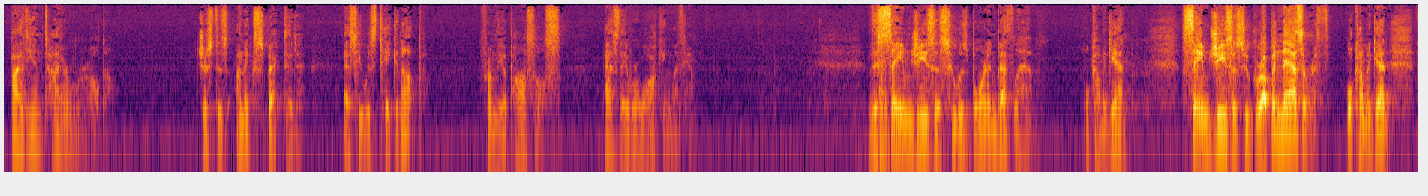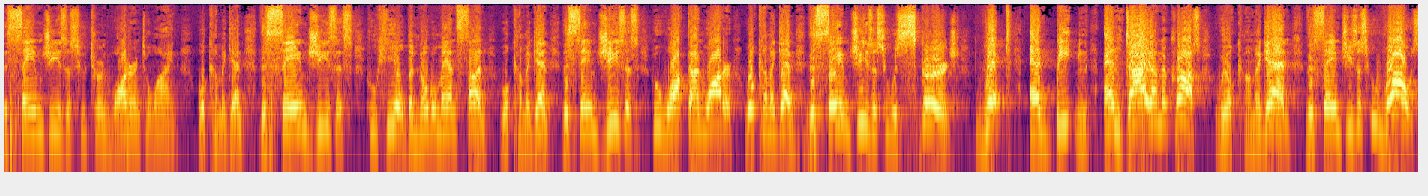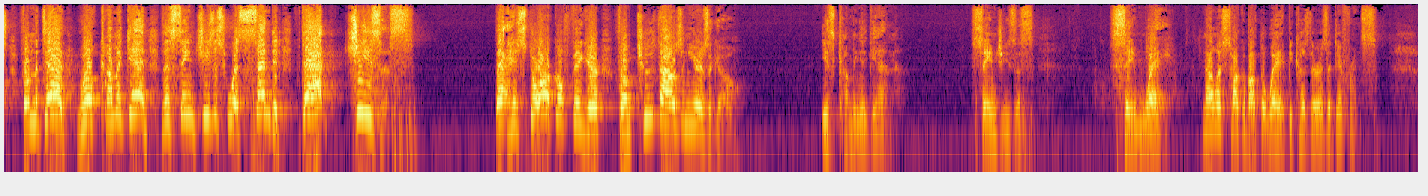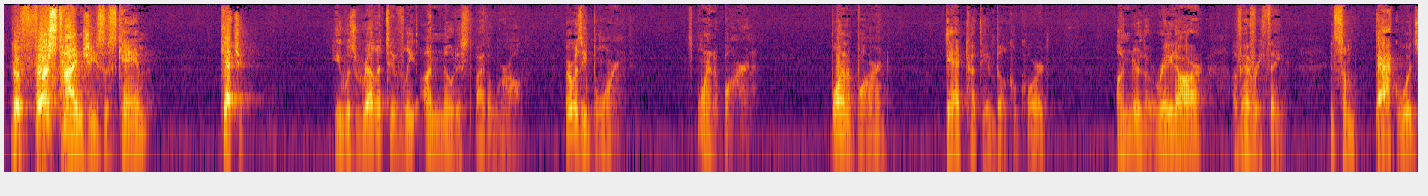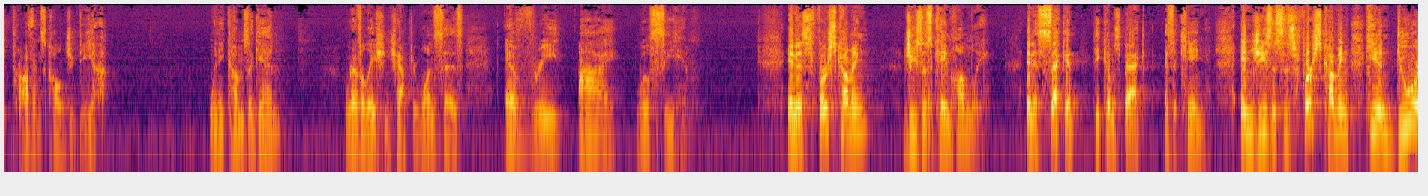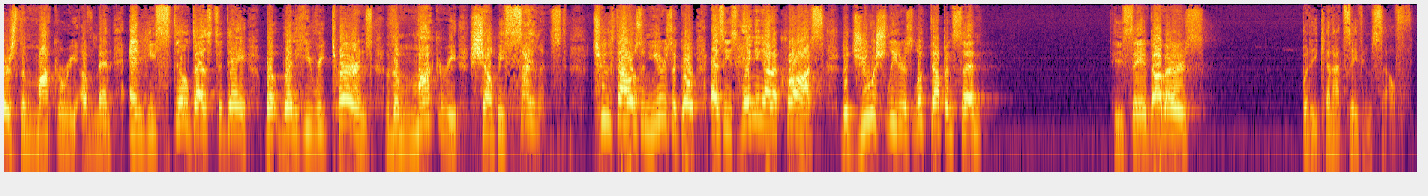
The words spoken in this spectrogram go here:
by the entire world, just as unexpected as he was taken up from the apostles as they were walking with him. This same Jesus who was born in Bethlehem will come again. Same Jesus who grew up in Nazareth will come again. The same Jesus who turned water into wine will come again. The same Jesus who healed the nobleman's son will come again. The same Jesus who walked on water will come again. The same Jesus who was scourged, whipped, and beaten and died on the cross will come again. The same Jesus who rose from the dead will come again. The same Jesus who ascended, that Jesus, that historical figure from 2,000 years ago, is coming again. Same Jesus, same way. Now let's talk about the way because there is a difference. The first time Jesus came, catch it, he was relatively unnoticed by the world. Where was he born? He was born in a barn. Born in a barn. Dad cut the umbilical cord. Under the radar of everything in some backwoods province called Judea. When he comes again, Revelation chapter 1 says, Every eye will see him. In his first coming, Jesus came humbly. In his second, he comes back as a king. In Jesus' first coming, he endures the mockery of men, and he still does today. But when he returns, the mockery shall be silenced. 2,000 years ago, as he's hanging on a cross, the Jewish leaders looked up and said, He saved others, but he cannot save himself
